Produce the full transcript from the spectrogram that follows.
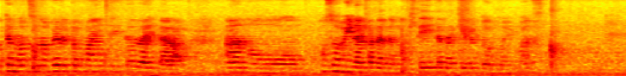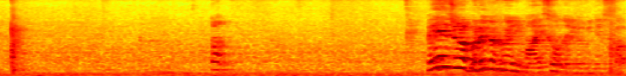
お手持ちのベルト巻いていただいたらあの細身な方でも着ていただけると思いますベージュはブルベ冬にも合いそうな色味ですか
